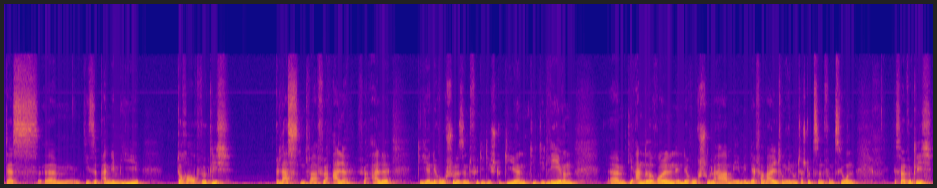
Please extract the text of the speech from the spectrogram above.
dass ähm, diese Pandemie doch auch wirklich belastend war für alle, für alle, die hier in der Hochschule sind, für die, die studieren, die, die lehren, ähm, die andere Rollen in der Hochschule haben, eben in der Verwaltung, in unterstützenden Funktionen. Es war wirklich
